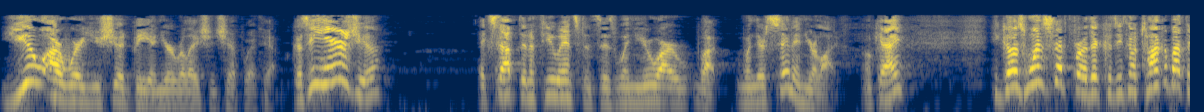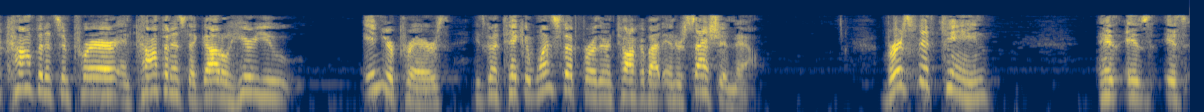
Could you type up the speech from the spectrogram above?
you are where you should be in your relationship with him. Because he hears you except in a few instances when you are what? When there's sin in your life. Okay? He goes one step further because he's going to talk about the confidence in prayer and confidence that God will hear you in your prayers. He's going to take it one step further and talk about intercession now. Verse 15 is, is, is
